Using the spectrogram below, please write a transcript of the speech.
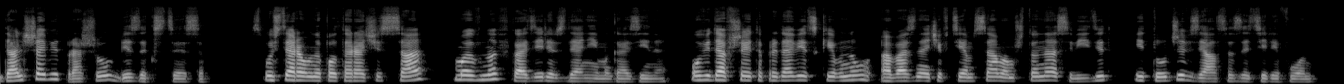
Дальше обед прошел без эксцессов. Спустя ровно полтора часа мы вновь входили в здание магазина. Увидавший это продавец кивнул, обозначив тем самым, что нас видит, и тут же взялся за телефон.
